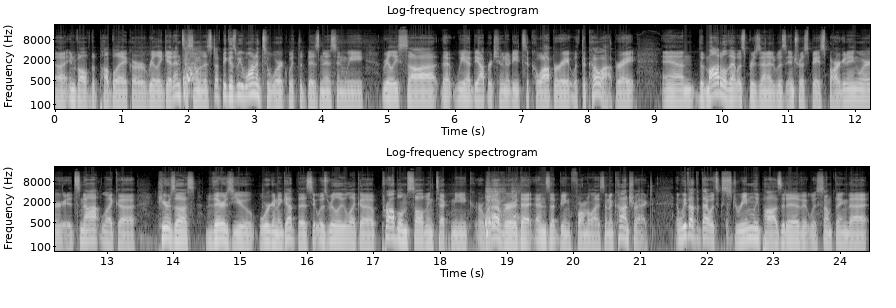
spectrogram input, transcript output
uh, involve the public or really get into some of this stuff because we wanted to work with the business and we really saw that we had the opportunity to cooperate with the co-op right and the model that was presented was interest-based bargaining where it's not like a here's us there's you we're going to get this. It was really like a problem solving technique or whatever that ends up being formalized in a contract. And we thought that that was extremely positive. It was something that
